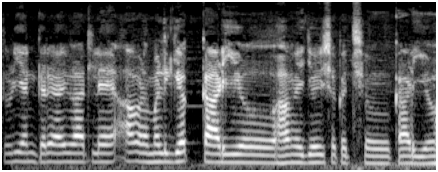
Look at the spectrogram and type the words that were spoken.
તુળિયાન ઘરે આવ્યા એટલે આપણે મળી ગયો કાળીઓ. સામે જોઈ શકો છો કાળીઓ.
